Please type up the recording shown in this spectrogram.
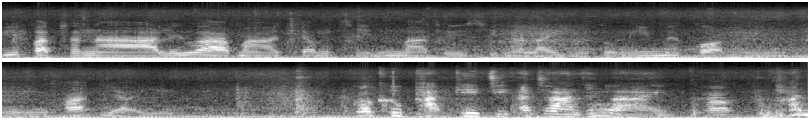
วิปัสสนาหรือว่ามาจำศีลมาถือศีลอะไรอยู่ตรงนี้เมื่อก่อนมีองค์พระใหญ่ ก็คือพระเกจิอาจารย์ทั้งหลาย ครับ ท่าน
